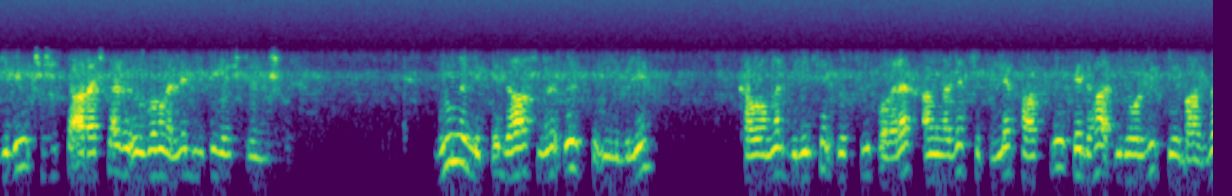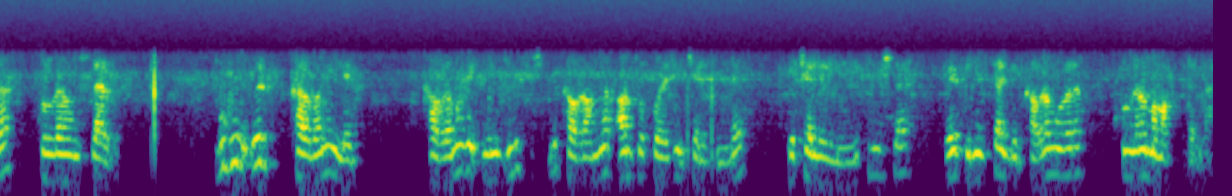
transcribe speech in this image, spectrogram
gibi çeşitli araçlar ve uygulamalarla birlikte geliştirilmiştir. Bununla birlikte daha sonra ırkla ilgili kavramlar bilimsel ırkçılık olarak anılacak şekilde farklı ve daha ideolojik bir bazda kullanılmışlardır. Bugün ırk kavramı ile kavramı ve ilgili çeşitli kavramlar antropoloji içerisinde geçerliliğini yitirmişler ve bilimsel bir kavram olarak kullanılmamaktadırlar.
